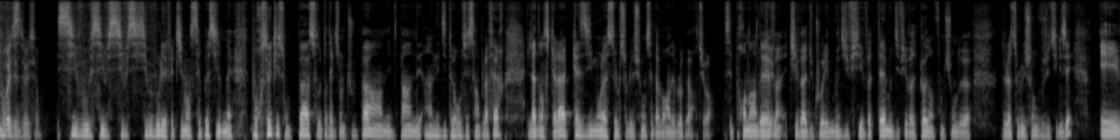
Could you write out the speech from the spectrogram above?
pourrait être une solution si vous, si, si, si, vous voulez, effectivement, c'est possible. Mais pour ceux qui sont pas sur le qui sont pas un, pas un, un, éditeur aussi simple à faire, là, dans ce cas-là, quasiment la seule solution, c'est d'avoir un développeur, tu vois. C'est de prendre un dev qui va du coup aller modifier votre thème, modifier votre code en fonction de, de la solution que vous utilisez. Et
